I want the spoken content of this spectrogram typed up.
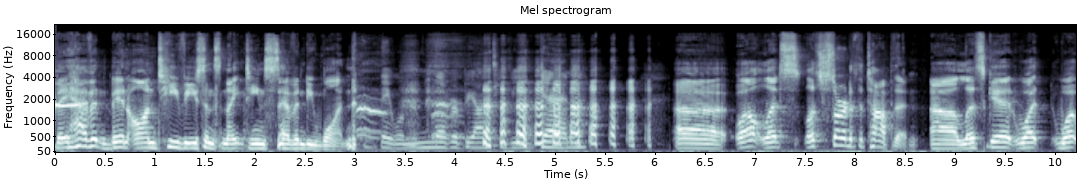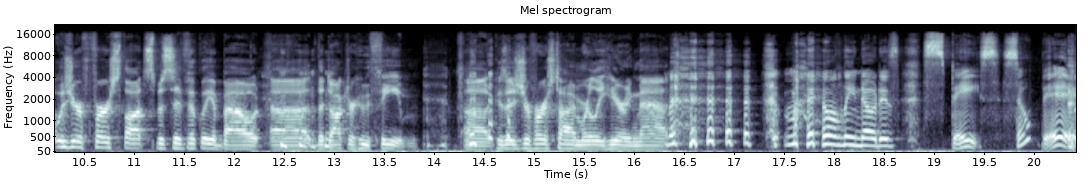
They haven't been on TV since 1971. They will never be on TV again. Uh, well, let's let's start at the top then. Uh, let's get what what was your first thought specifically about uh, the Doctor Who theme? Because it's your first time really hearing that. My only note is space. So big.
